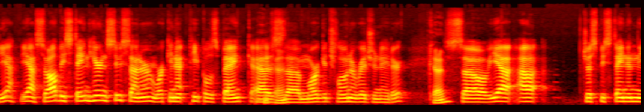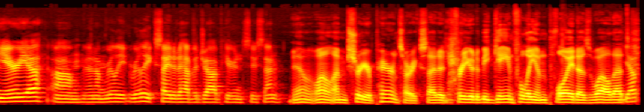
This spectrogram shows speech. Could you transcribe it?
Yeah, yeah. So I'll be staying here in Sioux Center, working at People's Bank as okay. the mortgage loan originator. Okay. So yeah, uh, just be staying in the area, um, and I'm really really excited to have a job here in Sioux Center. Yeah, well, I'm sure your parents are excited yeah. for you to be gainfully employed as well. That's yep.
